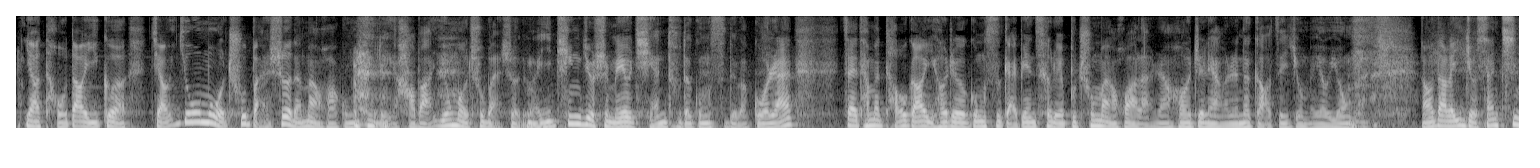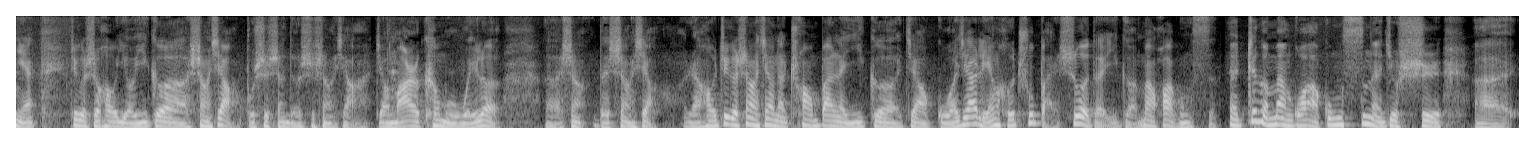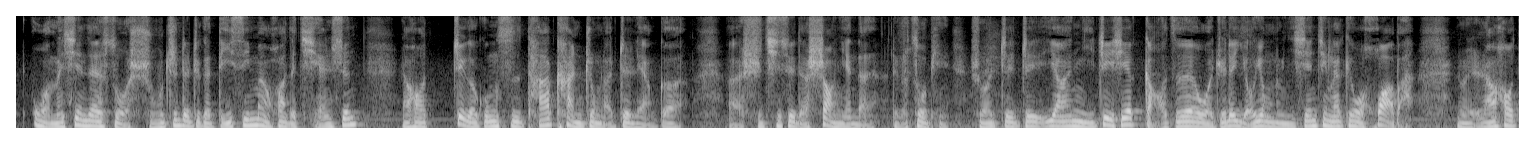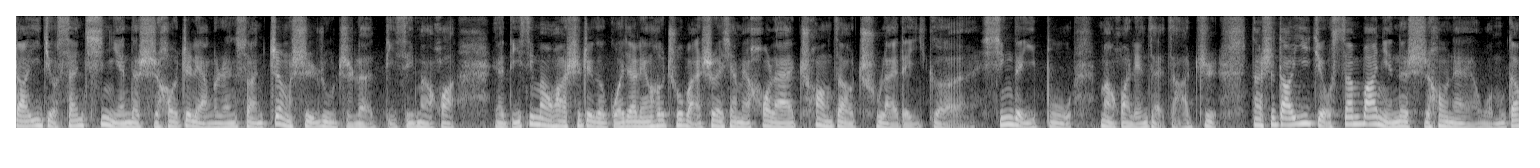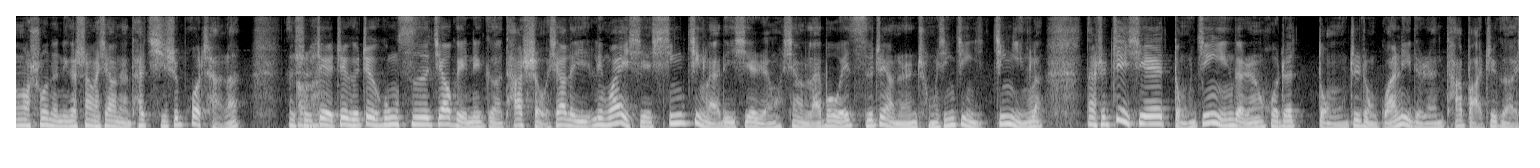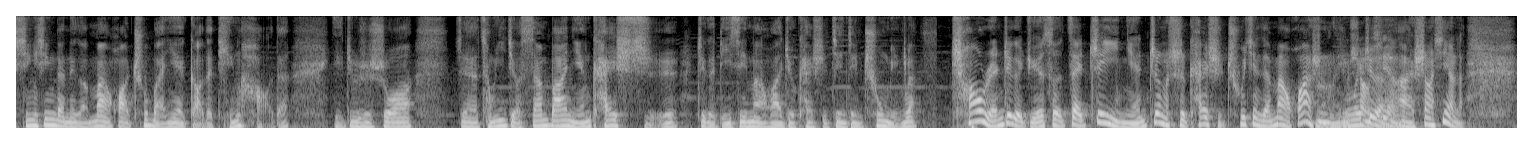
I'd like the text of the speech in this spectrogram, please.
要投到一个叫幽默出版社的漫画公司里，好吧？幽默出版社对吧？一听就是没有前途的公司对吧？果然。在他们投稿以后，这个公司改变策略不出漫画了，然后这两个人的稿子也就没有用了。然后到了一九三七年，这个时候有一个上校，不是山德士上校啊，叫马尔科姆·维勒，呃上的上校。然后这个上校呢，创办了一个叫国家联合出版社的一个漫画公司。那这个漫画公司呢，就是呃我们现在所熟知的这个 DC 漫画的前身。然后这个公司他看中了这两个。呃，十七岁的少年的这个作品，说这这要你这些稿子我觉得有用，你先进来给我画吧。然后到一九三七年的时候，这两个人算正式入职了 DC 漫画。呃，DC 漫画是这个国家联合出版社下面后来创造出来的一个新的一部漫画连载杂志。但是到一九三八年的时候呢，我们刚刚说的那个上校呢，他其实破产了。但是这这个这个公司交给那个他手下的另外一些新。进来的一些人，像莱博维茨这样的人重新经经营了，但是这些懂经营的人或者懂这种管理的人，他把这个新兴的那个漫画出版业搞得挺好的。也就是说，这从一九三八年开始，这个 DC 漫画就开始渐渐出名了。超人这个角色在这一年正式开始出现在漫画上了，嗯因为这个啊上线了。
